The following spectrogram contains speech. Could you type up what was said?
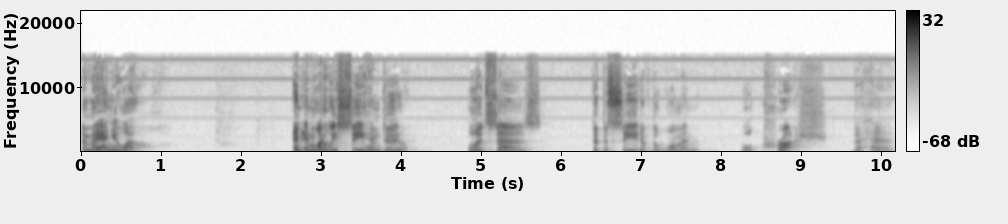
Emmanuel. And, and what do we see him do? Well, it says that the seed of the woman will crush the head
